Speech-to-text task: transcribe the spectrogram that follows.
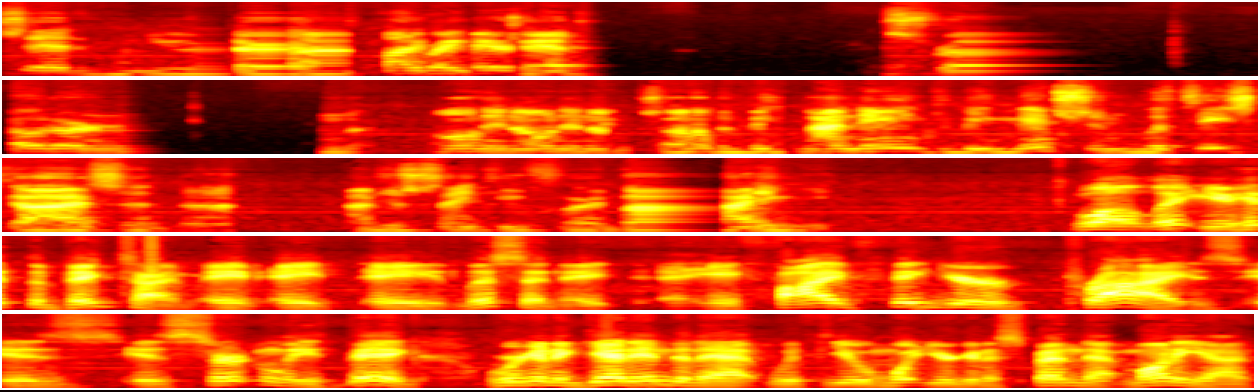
said when you were there, a lot of great players, Chad Schroeder, and on and on and on. So I'm to be my name to be mentioned with these guys and. I just thank you for inviting me. Well, you hit the big time. A, a, a listen, a, a five figure prize is is certainly big. We're going to get into that with you and what you're going to spend that money on.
